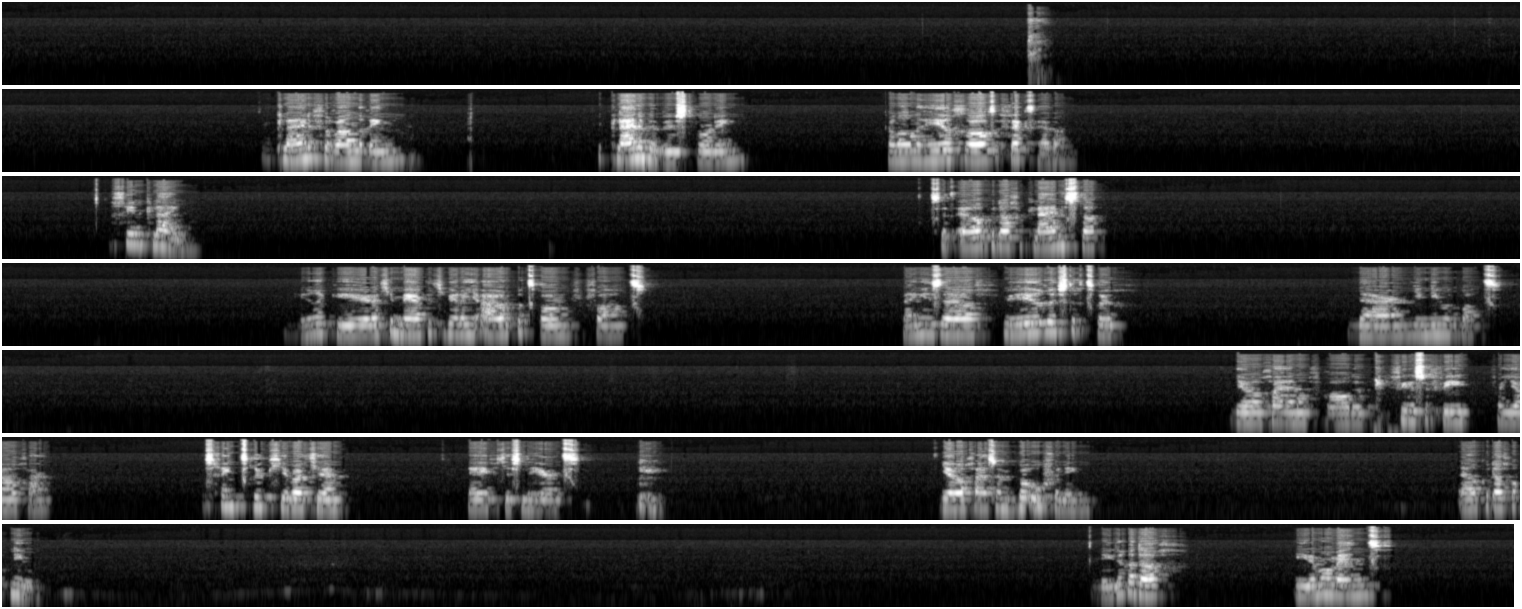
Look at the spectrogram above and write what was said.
Een kleine verandering, kleine bewustwording kan al een heel groot effect hebben. Begin klein. Zet elke dag een kleine stap Iedere keer dat je merkt dat je weer in je oude patroon vervalt, breng jezelf weer rustig terug naar je nieuwe pad. Yoga en dan vooral de filosofie van yoga is geen trucje wat je eventjes leert. Yoga is een beoefening. Elke dag opnieuw. iedere dag, ieder moment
